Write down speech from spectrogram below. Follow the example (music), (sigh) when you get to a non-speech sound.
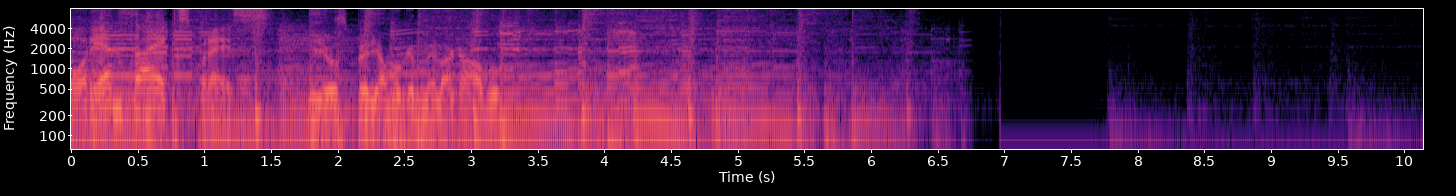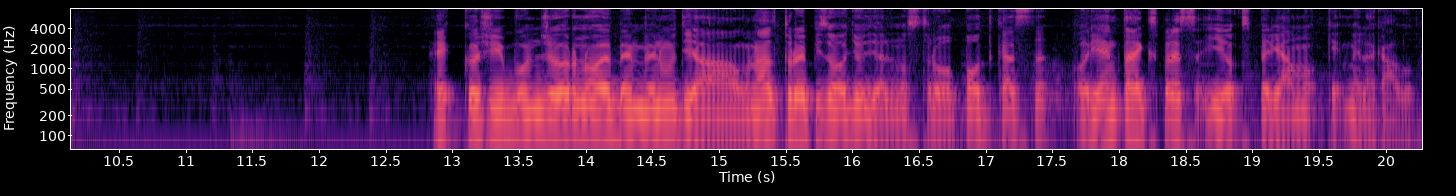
Orienta Express. Io speriamo che me la cavo. Eccoci, buongiorno e benvenuti a un altro episodio del nostro podcast Orienta Express. Io speriamo che me la cavo.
